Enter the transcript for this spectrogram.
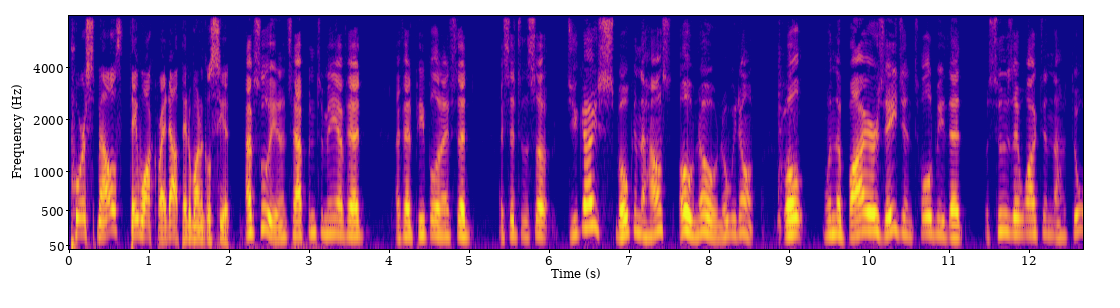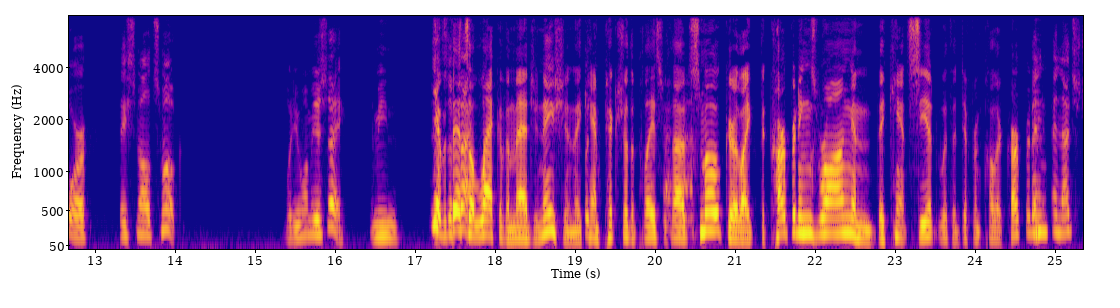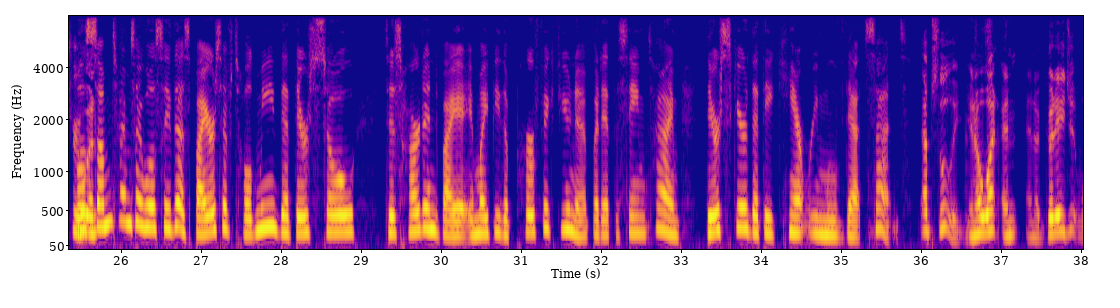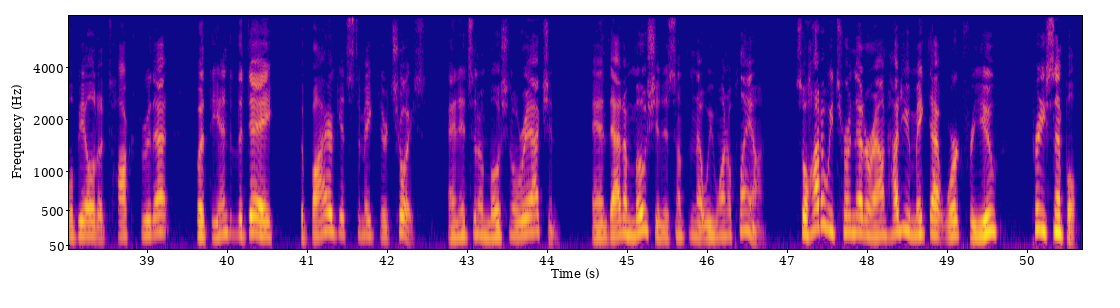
poor smells, they walk right out. They don't want to go see it. Absolutely, and it's happened to me. I've had I've had people and I've said I said to the seller, "Do you guys smoke in the house?" "Oh, no, no we don't." Well, when the buyer's agent told me that as soon as they walked in the door, they smelled smoke. What do you want me to say? I mean, yeah, but that's fact. a lack of imagination. They but, can't picture the place without smoke, or like the carpeting's wrong and they can't see it with a different color carpeting. And, and that's true. Well, and, sometimes I will say this buyers have told me that they're so disheartened by it. It might be the perfect unit, but at the same time, they're scared that they can't remove that scent. Absolutely. You know what? And and a good agent will be able to talk through that. But at the end of the day, the buyer gets to make their choice, and it's an emotional reaction. And that emotion is something that we want to play on. So, how do we turn that around? How do you make that work for you? Pretty simple.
